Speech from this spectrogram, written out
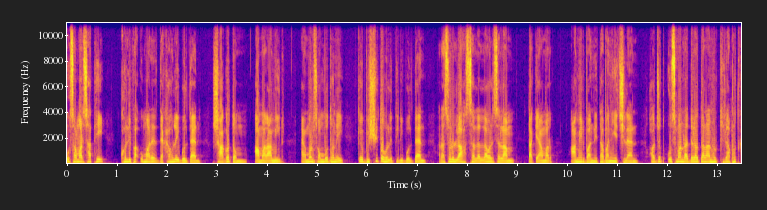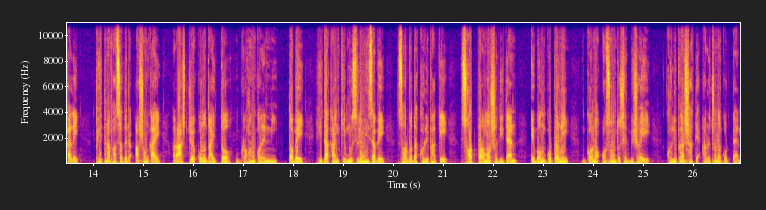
ওসামার সাথে খলিফা উমারের দেখা হলেই বলতেন, স্বাগতম আমার আমির। এমন সম্বোধনে কেউ বিস্মিত হলে তিনি বলতেন রাসুল্লাহ সাল্লাহ সাল্লাম তাকে আমার আমির বা নেতা বানিয়েছিলেন। হজরত উসমান রাদিল্লাহতালাহুর খিলাফতকালে ফিতনা ফাসাদের আশঙ্কায় রাষ্ট্রীয় কোনো দায়িত্ব গ্রহণ করেননি। তবে হিতাকাঙ্ক্ষী মুসলিম হিসাবে সর্বদা খলিফাকে সৎ পরামর্শ দিতেন এবং গোপনে গণ অসন্তোষের বিষয়ে খলিফার সাথে আলোচনা করতেন।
